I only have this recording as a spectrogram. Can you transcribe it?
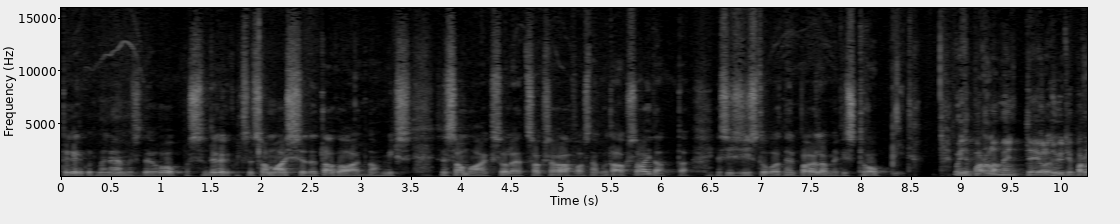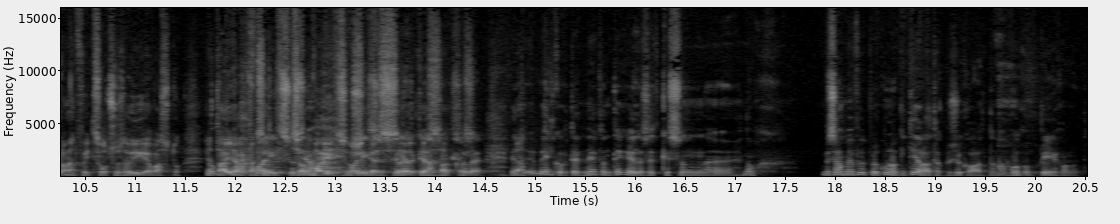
tegelikult me näeme seda Euroopas, see on tegelikult seesama asjade taga, et noh, miks seesama, eks ole, et saksa rahvas nagu tahaks aidata ja siis istuvad neil parlamendis tropid muide, parlament ei ole süüdi, parlament võttis otsuse õige vastu. no, valitsus, on valitsus, valitsus, kes, kes hakkas. et veel kord, et need on tegelased, kes on noh, me saame võib-olla kunagi teada, kui sügavalt nad on korrumpeerunud.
